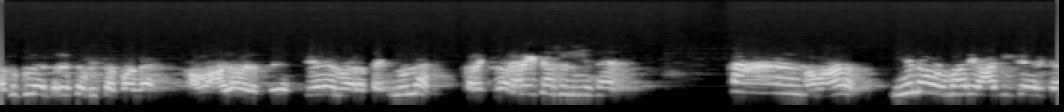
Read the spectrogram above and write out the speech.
அதுக்குள்ள ட்ரெஸ் எப்படி தப்பாங்க? அவன் அளவு எடுத்து சேல் வர தைக்கணும்ல? கரெக்டா கரெக்டா சொன்னீங்க சார் ஆமா. நீனும் ஒரு மாதிரி ஆடிட்டே இருக்க.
